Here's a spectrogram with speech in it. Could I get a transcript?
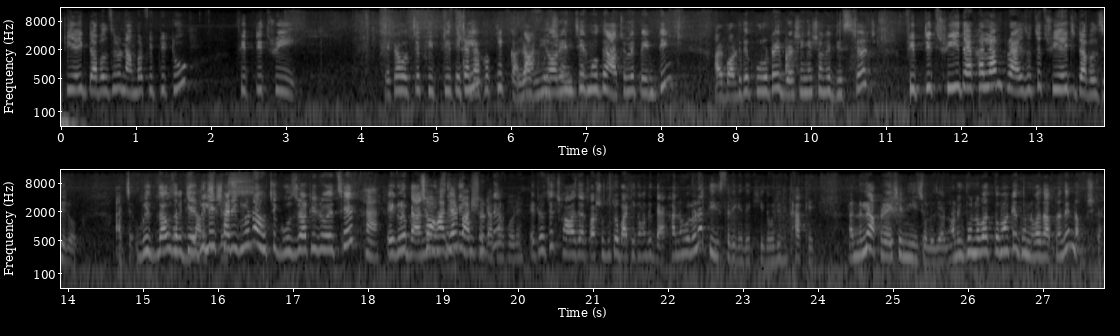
three eight double zero number fifty two fifty three এটা হচ্ছে ফিফটি এটা দেখো কি রানী অরেঞ্জের মধ্যে আঁচলে পেন্টিং আর বডিতে পুরোটাই ব্রাশিং এর সঙ্গে ডিসচার্জ ফিফটি থ্রি দেখালাম প্রাইস হচ্ছে থ্রি এইট ডাবল জিরো আচ্ছা উইথ ব্লাউজ আর টেবিলের শাড়িগুলো না হচ্ছে গুজরাটি রয়েছে। হ্যাঁ। এগুলো ব্যাঙ্গালোর 6500 silk টাকা করে। এটা হচ্ছে ছ হাজার পাঁচশো দুটো বাটিক আমাদের দেখানো হলো না তিরিশ তারিখে দেখিয়ে দেবো যদি থাকে। আর নাহলে আপনারা এসে নিয়ে চলে যান। অনেক ধন্যবাদ তোমাকে ধন্যবাদ আপনাদের নমস্কার।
